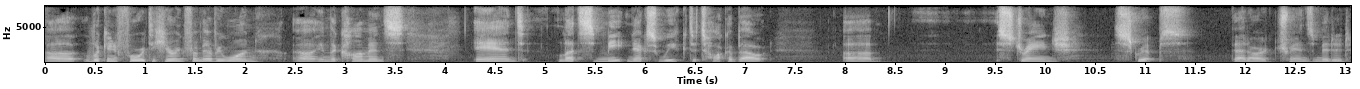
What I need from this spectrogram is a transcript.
Uh, looking forward to hearing from everyone uh, in the comments. And let's meet next week to talk about uh, strange scripts that are transmitted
